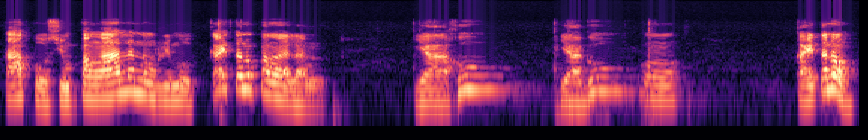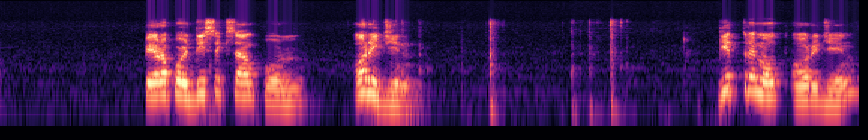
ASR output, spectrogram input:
Tapos, yung pangalan ng remote. Kahit anong pangalan. Yahoo, Yahoo, uh, kahit ano. Pero for this example, origin. Git remote origin.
